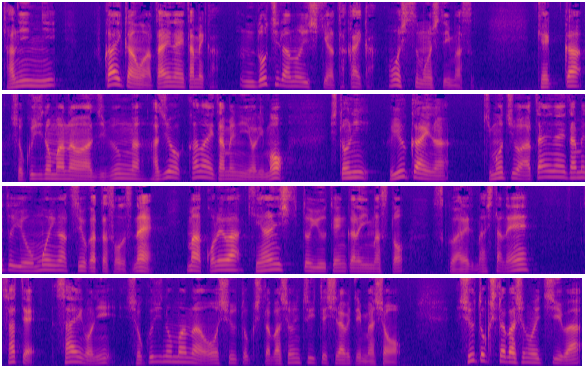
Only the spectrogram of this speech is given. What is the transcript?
他人に不快感を与えないためか、どちらの意識が高いかを質問しています。結果、食事のマナーは自分が恥をかかないためによりも、人に不愉快な気持ちを与えないためという思いが強かったそうですね。まあこれは規範意識という点から言いますと救われましたね。さて、最後に食事のマナーを習得した場所について調べてみましょう習得した場所の1位は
